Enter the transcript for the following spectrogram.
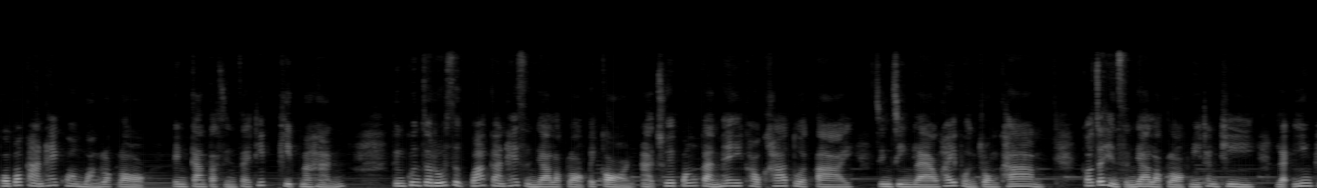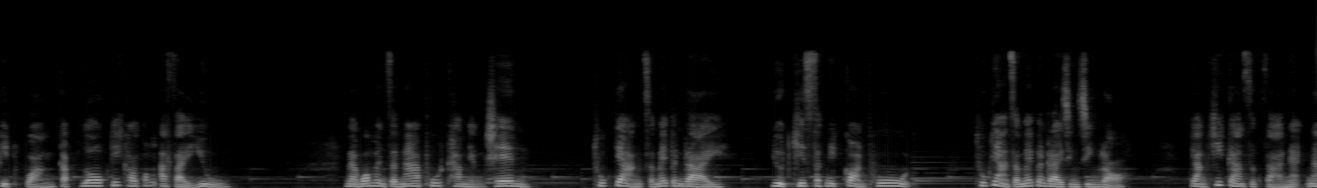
พบว่าการให้ความหวังหลอกๆ เป็นการตัดสินใจที่ผิดมหันต์ถึงคุณจะรู้สึกว่าการให้สัญญาหลอกๆไปก่อน อาจช่วยป้องกันไม่ให้เขาฆ่าตัวตาย จริงๆ แล้วให้ผลตรงข้าม เขาจะเห็นสัญญาหลอกๆนี้ทันที และยิ่งผิดหวังกับโลกที่เขาต้องอาศัยอยู่ แม้ว่ามันจะน่าพูดคำอย่างเช่น ทุกอย่างจะไม่เป็นไร หยุดคิดสักนิดก่อนพูด ทุกอย่างจะไม่เป็นไรจริง ๆ หรอ อย่างที่การศึกษาแนะน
